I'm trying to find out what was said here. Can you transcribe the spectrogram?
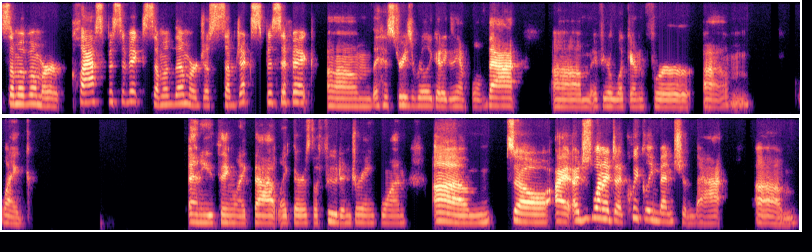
Some of them are class specific. Some of them are just subject specific. Um, the history is a really good example of that. Um, if you're looking for um, like anything like that, like there's the food and drink one. Um, so I, I just wanted to quickly mention that. Um,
